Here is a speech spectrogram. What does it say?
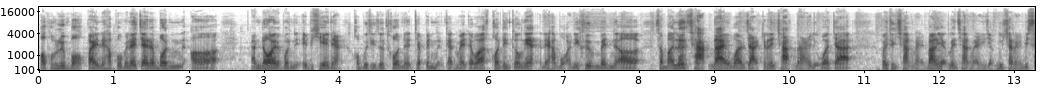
อ๋อผมลืมบอกไปนะครับผมไม่แน่ใจนะบนเอ่อ Android หรือบน APK เนี่ยของมือถือทุกคนเนี่ยจะเป็นเหมือนกันไหมแต่ว่าคอนเทนตรงเนี้ยนะครับผมอันนี้คือเป็นเอ่อสามารถเลือกฉากได้ว่าอยากจะเล่นฉากไหนหรือว่าจะไปถึงฉากไหนบ้างอยากเล่นฉากไหนอยากดูฉากไหนพิเศ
